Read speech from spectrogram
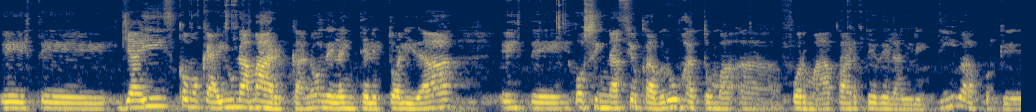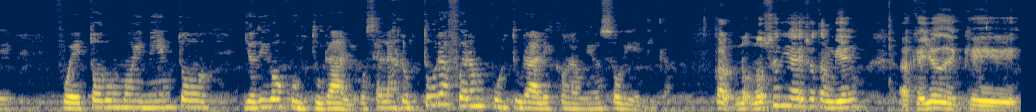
Este, ya ahí como que hay una marca ¿no? de la intelectualidad. Este, José Ignacio Cabruja toma, ah, formaba parte de la directiva porque fue todo un movimiento, yo digo cultural, o sea, las rupturas fueron culturales con la Unión Soviética. Claro, ¿no, sería eso también aquello de que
